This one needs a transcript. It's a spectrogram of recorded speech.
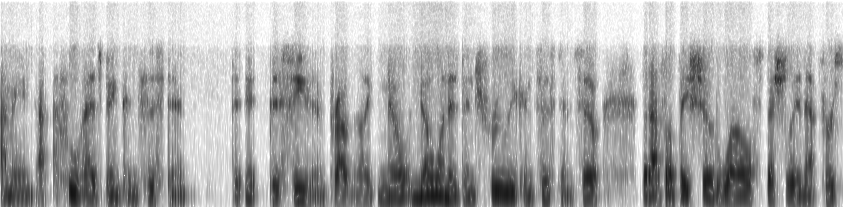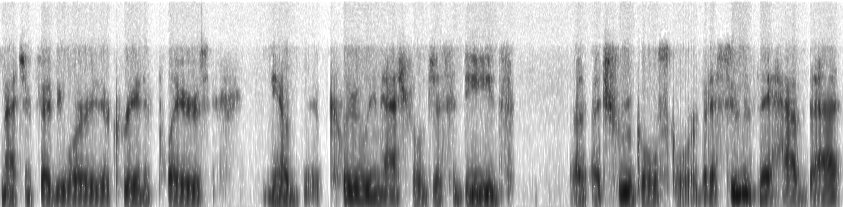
I mean, uh, who has been consistent this season? Probably like no no one has been truly consistent. So, but I thought they showed well, especially in that first match in February. They're creative players you know, clearly Nashville just needs a, a true goal scorer. But as soon as they have that,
